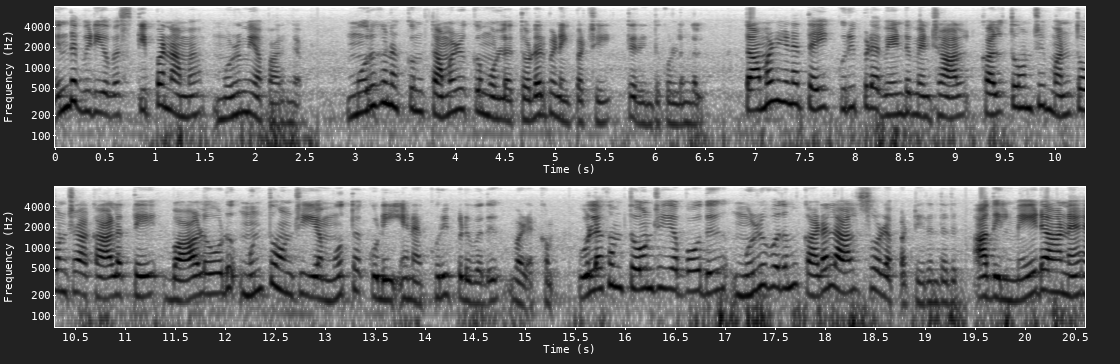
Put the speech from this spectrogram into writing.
இந்த வீடியோவை ஸ்கிப் பண்ணாம முழுமையா பாருங்க. முருகனுக்கும் தமிழுக்கும் உள்ள தொடர்பினை பற்றி தெரிந்து கொள்ளுங்கள். தமிழ் இனத்தை குறிப்பிட வேண்டுமென்றால் கல் தோன்றி மண் தோன்றா காலத்தே வாளோடு முன் தோன்றிய மூத்த குடி என குறிப்பிடுவது வழக்கம். உலகம் தோன்றிய போது முழுவதும் கடலால் சூழப்பட்டிருந்தது. அதில் மேடான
